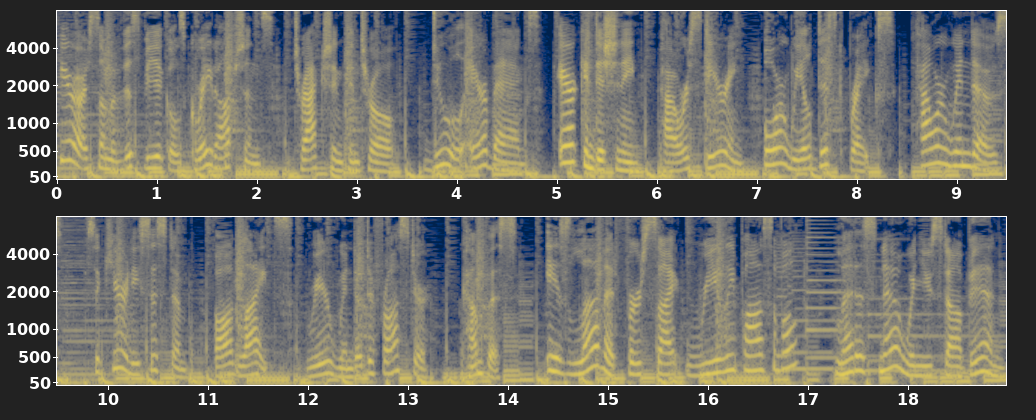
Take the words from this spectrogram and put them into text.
Here are some of this vehicle's great options. Traction control, dual airbags, air conditioning, power steering, four-wheel disc brakes, power windows, security system, fog lights, rear window defroster, compass. Is love at first sight really possible? Let us know when you stop in.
